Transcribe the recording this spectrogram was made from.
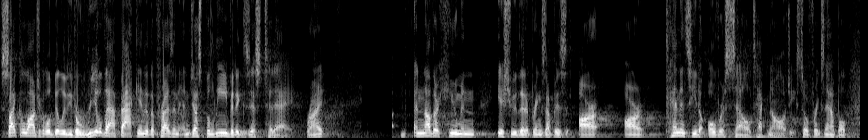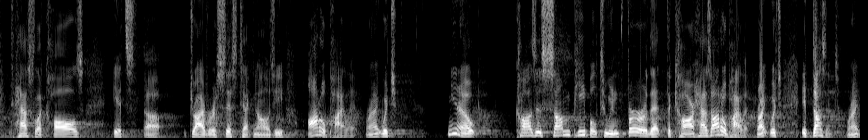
psychological ability to reel that back into the present and just believe it exists today, right? Another human issue that it brings up is our, our tendency to oversell technology. So, for example, Tesla calls its uh, driver assist technology, autopilot, right? Which, you know, causes some people to infer that the car has autopilot, right? Which it doesn't, right?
